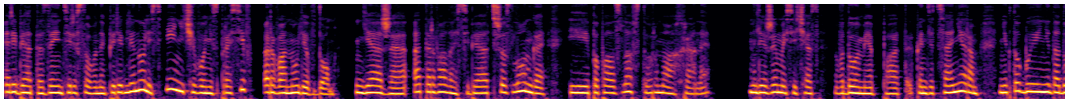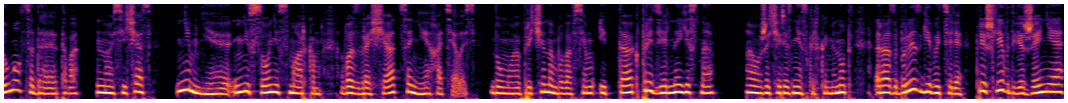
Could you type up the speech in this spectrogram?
Ребята заинтересованно переглянулись и, ничего не спросив, рванули в дом. Я же оторвала себя от шезлонга и поползла в сторону охраны. Лежим мы сейчас в доме под кондиционером, никто бы и не додумался до этого. Но сейчас ни мне, ни Соне с Марком возвращаться не хотелось. Думаю, причина была всем и так предельно ясна. А уже через несколько минут разбрызгиватели пришли в движение,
